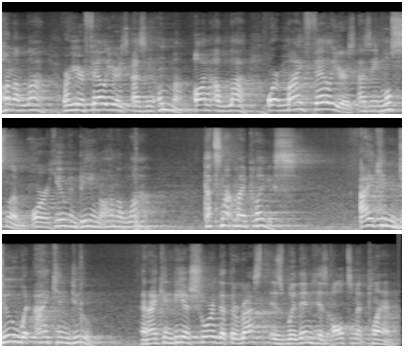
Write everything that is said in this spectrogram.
on Allah, or your failures as an ummah on Allah, or my failures as a Muslim or a human being on Allah. That's not my place. I can do what I can do, and I can be assured that the rest is within His ultimate plan,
